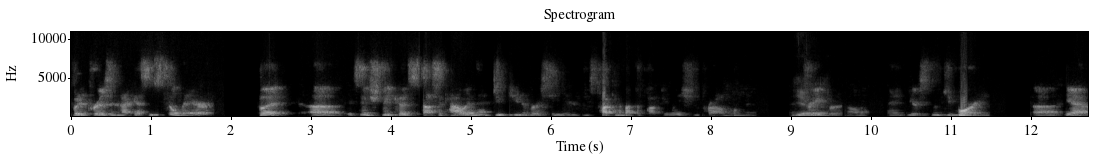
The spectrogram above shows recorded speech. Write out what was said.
put in prison, and I guess he's still there. But uh, it's interesting because Sasakawa in that Duke University, and he's talking about the population problem and, and Yeah. Draper and all that. And here's Fujimori. Uh, yeah.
